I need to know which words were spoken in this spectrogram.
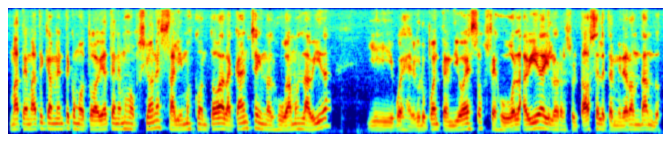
matemáticamente como todavía tenemos opciones, salimos con toda la cancha y nos jugamos la vida. Y pues el grupo entendió eso, se jugó la vida y los resultados se le terminaron dando.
